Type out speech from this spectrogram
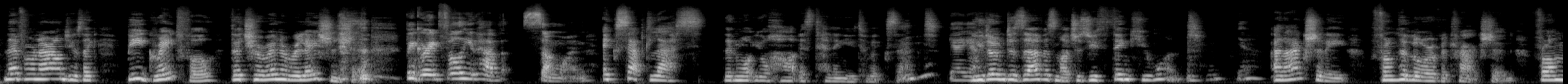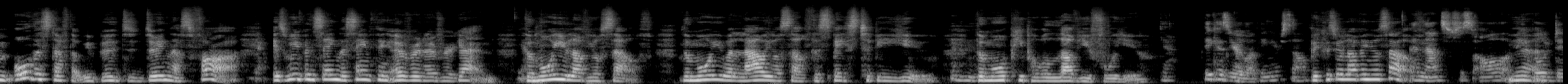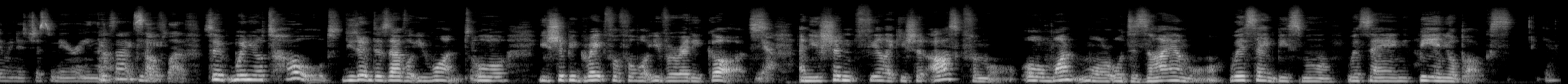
And everyone around you is like, be grateful that you're in a relationship. Be grateful you have someone. accept less than what your heart is telling you to accept. Yeah, yeah. You don't deserve as much as you think you want. Mhm. Yeah. And actually, from the law of attraction, from all the stuff that we've been doing thus far, Yeah. is we've been saying the same thing over and over again. Yeah. The more you love yourself, the more you allow yourself the space to be you, Mhm. the more people will love you for you Because you're loving yourself. because you're loving yourself. And that's just all Yeah. people are doing is just mirroring that Exactly. self love. So when you're told you don't deserve what you want, mm. or you should be grateful for what you've already got, Yeah. and you shouldn't feel like you should ask for more, or want more, or desire more, we're saying be small. We're saying be in your box. Yeah.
